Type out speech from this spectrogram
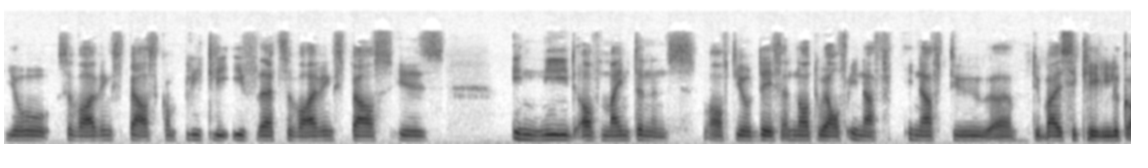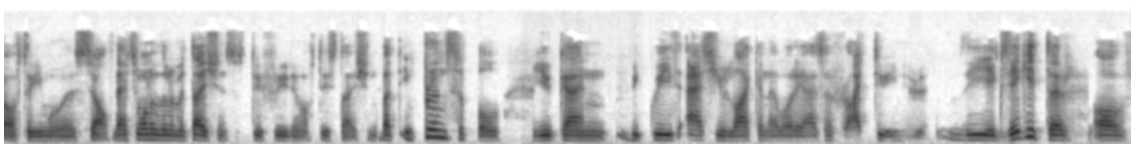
your surviving spouse completely if that surviving spouse is in need of maintenance after your death and not wealth enough enough to uh, to basically look after him or herself. That's one of the limitations to freedom of testation. But in principle, you can bequeath as you like and nobody has a right to inherit. The executor of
